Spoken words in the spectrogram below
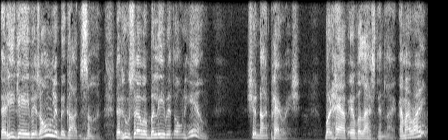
that he gave his only begotten son that whosoever believeth on him should not perish but have everlasting life. Am I right?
